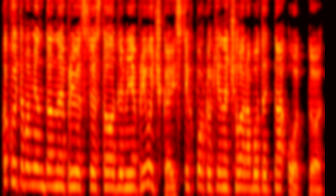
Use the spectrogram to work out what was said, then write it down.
В какой-то момент данное приветствие стало для меня привычкой с тех пор, как я начала работать на Отто.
